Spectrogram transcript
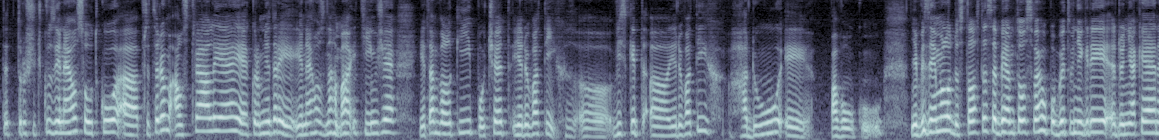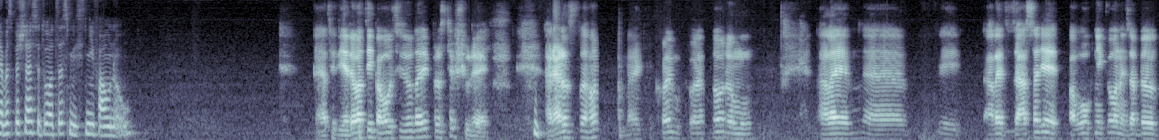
Teď trošičku z jiného soudku. Předsedom Austrálie je kromě tady jiného známá i tím, že je tam velký počet jedovatých, výskyt jedovatých hadů i pavouků. Mě by zajímalo, dostal jste se během toho svého pobytu někdy do nějaké nebezpečné situace s místní faunou? A ty jedovatý pavouci jsou tady prostě všude. Radost toho kolem, kolem toho domu. Ale, eh, ale v zásadě pavouk nikoho nezabil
